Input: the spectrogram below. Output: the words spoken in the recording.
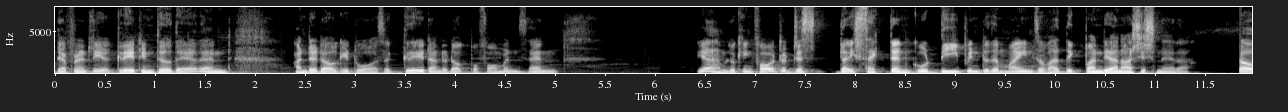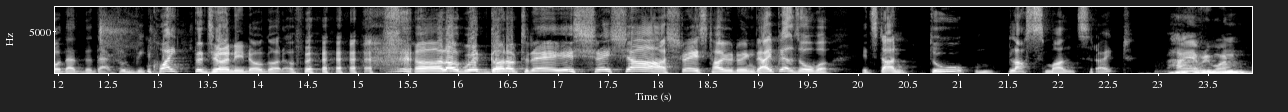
definitely a great intro there. And underdog, it was a great underdog performance. And yeah, I'm looking forward to just dissect and go deep into the minds of Hardik Pandya and Ashish Nehra. Oh, that, that, that would be quite the journey, no, Gaurav? uh, along with Gaurav today is Shresh Shah. Shresh, how are you doing? The IPL's over. It's done. Two plus months, right? Hi, everyone.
